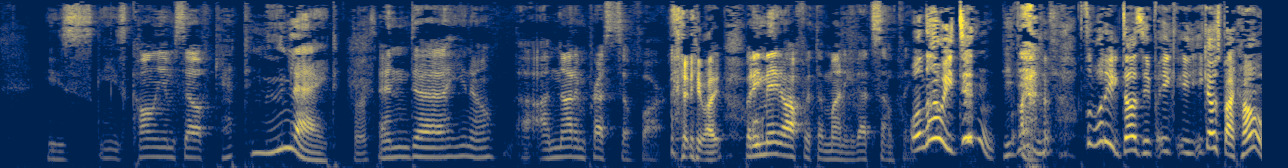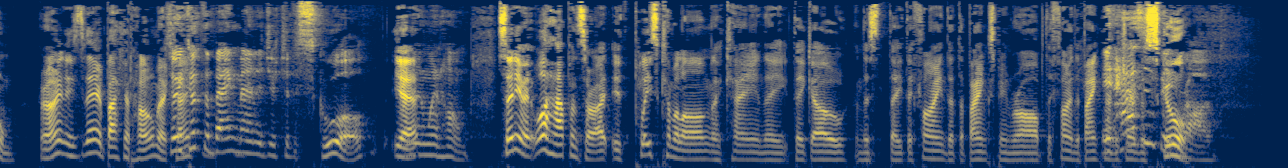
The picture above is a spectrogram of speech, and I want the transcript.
He's he's calling himself Captain Moonlite, Right. and uh, you know I'm not impressed so far. anyway, But he made off with the money. That's something. well, no, he didn't. He didn't. so what he does, he, he he goes back home. Right, he's there back at home. Okay. so he took the bank manager to the school. Yeah. And then went home. So anyway, what happens? All right, it, police come along, okay, and they, they go and this, they they find that the bank's been robbed. They find the bank manager in the school. been robbed.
